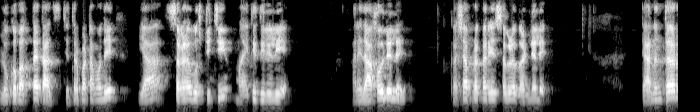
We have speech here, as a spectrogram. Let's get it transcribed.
लोक बघतायत आज. चित्रपटामध्ये या सगळ्या गोष्टींची माहिती दिलेली आहे. आणि दाखवलेलं आहे कशा प्रकारे हे सगळं घडलेलं आहे. त्यानंतर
